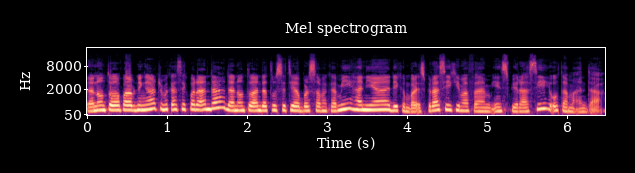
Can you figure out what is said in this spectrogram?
Dan untuk para pendengar, terima kasih kepada anda dan untuk anda terus setia bersama kami hanya di Kembali Inspirasi Kim FM Inspirasi Utama Anda.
